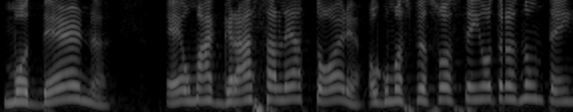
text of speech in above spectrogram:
moderna é uma graça aleatória. Algumas pessoas têm, outras não têm.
